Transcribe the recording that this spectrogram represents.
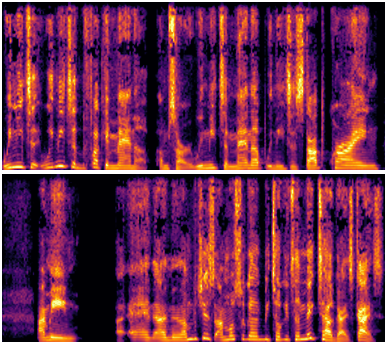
we need to we need to fucking man up. I'm sorry. We need to man up. We need to stop crying. I mean, and, and I'm just I'm also going to be talking to the MGTOW guys. Guys,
